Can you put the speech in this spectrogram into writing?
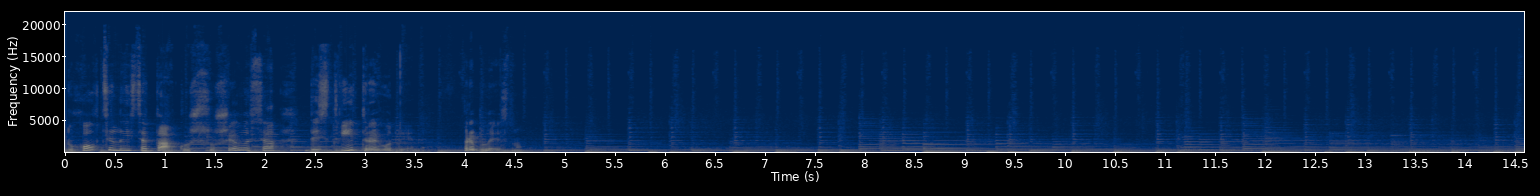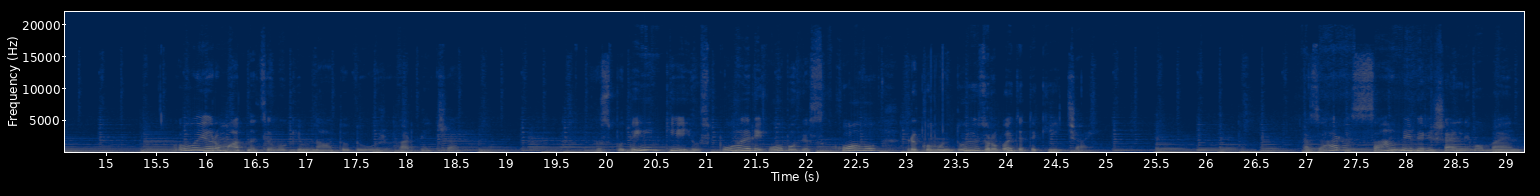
Духовці листя також сушилося десь 2-3 години приблизно. Ой, аромат на цілу кімнату, дуже гарний чай. Господинки і господарі обов'язково рекомендую зробити такий чай. А зараз самий вирішальний момент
